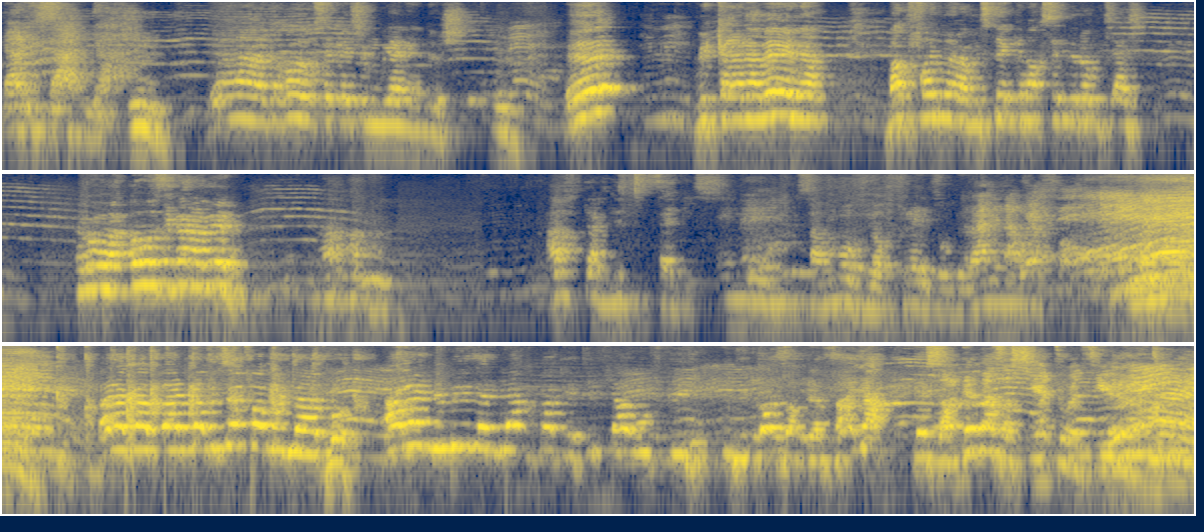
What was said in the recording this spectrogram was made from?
That is sad. Yeah, the whole section we are in this. Eh? We can have a bad. Back further, I'm mistaken. Back send mm. oh, oh, it up. Everyone, I was a kind of it after this service, Amen. some of your friends will be running away from you. Arakabanda mshamba munapo. Awe ni mimi na yako ketifi. Because of the fire, they shall never associate with you. Amen.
